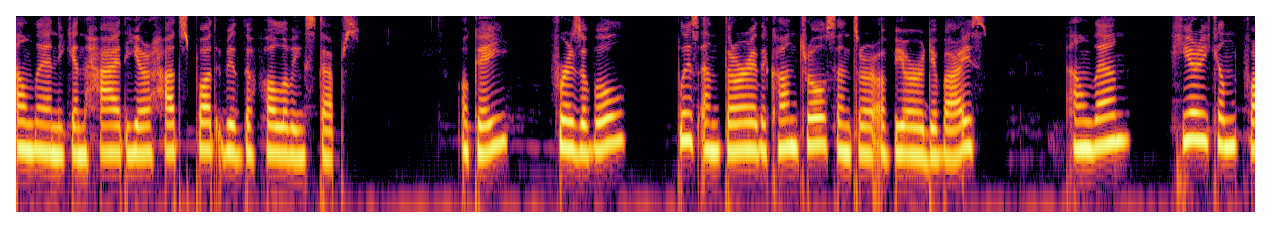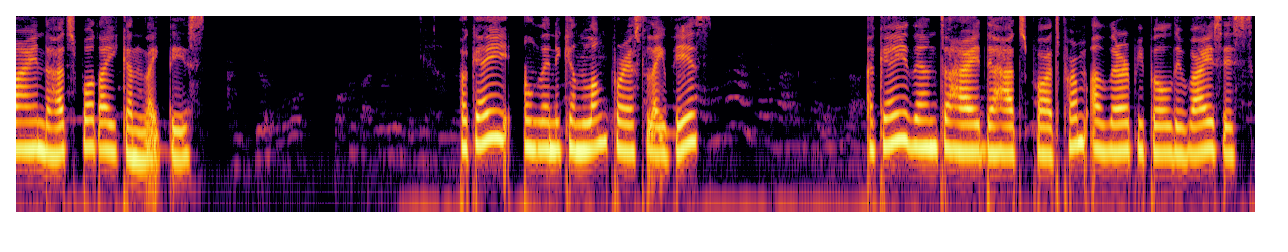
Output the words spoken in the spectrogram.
and then you can hide your hotspot with the following steps. Okay, first of all, please enter the control center of your device and then here you can find the hotspot icon like this. Okay, and then you can long press like this. Okay, then to hide the hotspot from other people devices,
